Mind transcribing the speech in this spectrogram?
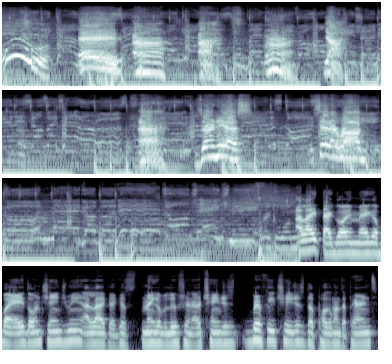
Ooh! Hey! Uh, uh, uh, yeah! Uh, Xerneas! You said it wrong! I like that going Mega, but A don't change me. I like, I guess, Mega Evolution. It changes, briefly changes the Pokemon's appearance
